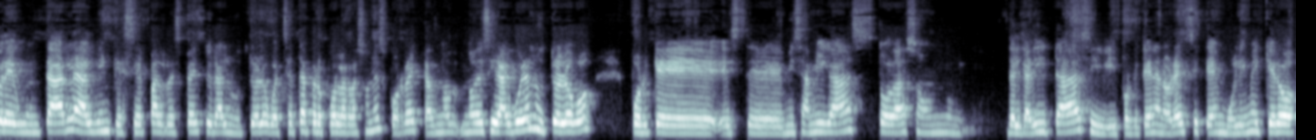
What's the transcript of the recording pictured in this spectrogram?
preguntarle a alguien que sepa al respecto, ir al nutriólogo, etcétera, pero por las razones correctas, no, no decir, ay, voy al nutriólogo porque este, mis amigas todas son delgaditas y, porque tienen anorexia y tienen bulimia y quiero,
